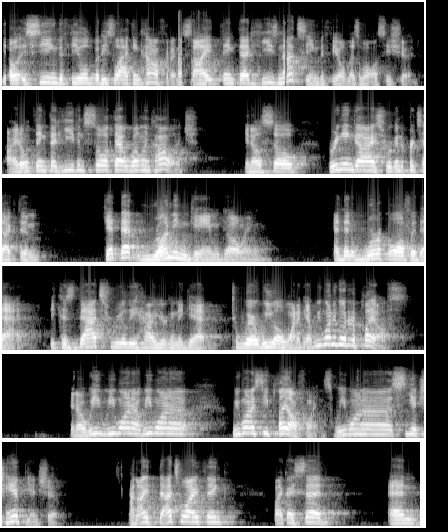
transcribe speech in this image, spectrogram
you know, is seeing the field, but he's lacking confidence. I think that he's not seeing the field as well as he should. I don't think that he even saw it that well in college. You know, so bringing guys who are going to protect him, get that running game going, and then work off of that because that's really how you're going to get to where we all want to get. We want to go to the playoffs. You know, we we want to we want to we want to see playoff wins. We want to see a championship. And I that's why I think, like I said, and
